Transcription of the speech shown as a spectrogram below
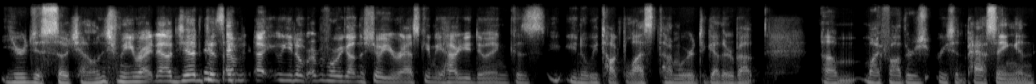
You're just so challenged me right now, Jen. Because I'm, you know, right before we got on the show, you were asking me how are you doing because you know we talked the last time we were together about um, my father's recent passing and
